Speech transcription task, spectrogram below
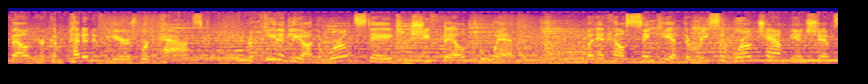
felt her competitive years were past. Repeatedly on the world stage, she failed to win. But in Helsinki at the recent World Championships,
